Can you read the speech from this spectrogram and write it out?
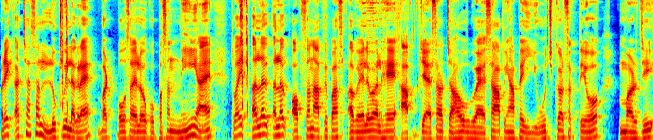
और एक अच्छा सा लुक भी लग रहा है बट बहुत सारे लोगों को पसंद नहीं आए तो भाई अलग अलग ऑप्शन आपके पास अवेलेबल है। आप जैसा चाहो, वैसा आप यहाँ पे यूज़ कर सकते हो। मर्ज़ी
